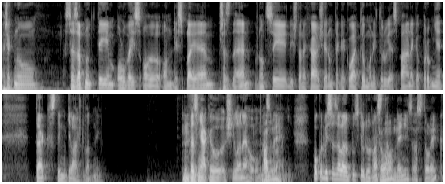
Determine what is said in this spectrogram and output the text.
řeknu, se zapnutým always on displayem přes den, v noci, když to necháš jenom tak, jako ať to monitoruje spánek a podobně, tak s tím uděláš dva dny. Mm-hmm. Bez nějakého šíleného omezování. Pokud by se ale dopustil do nastavení. To není za stolik?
